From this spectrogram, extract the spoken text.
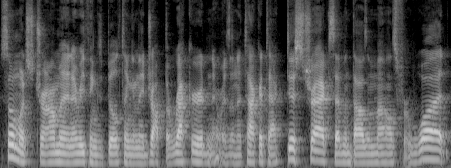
so much drama and everything's building, and they dropped the record. And there was an Attack Attack diss track, Seven Thousand Miles for What?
